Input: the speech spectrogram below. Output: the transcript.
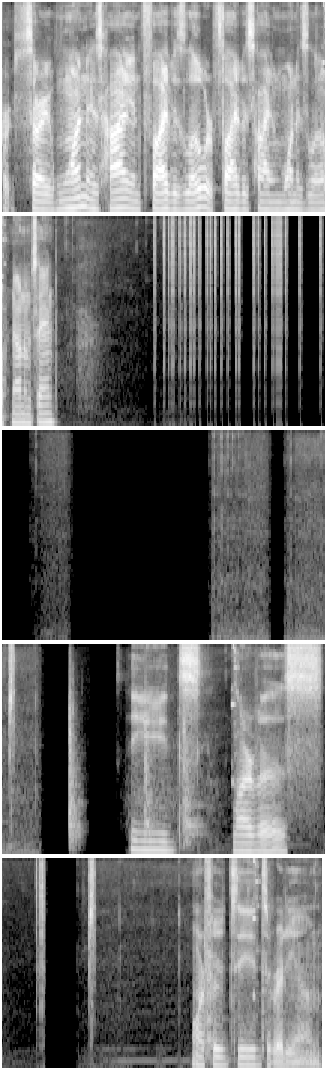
or sorry, one is high and five is low, or five is high and one is low. Know what I'm saying? Seeds, larvas, more food seeds, iridium.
